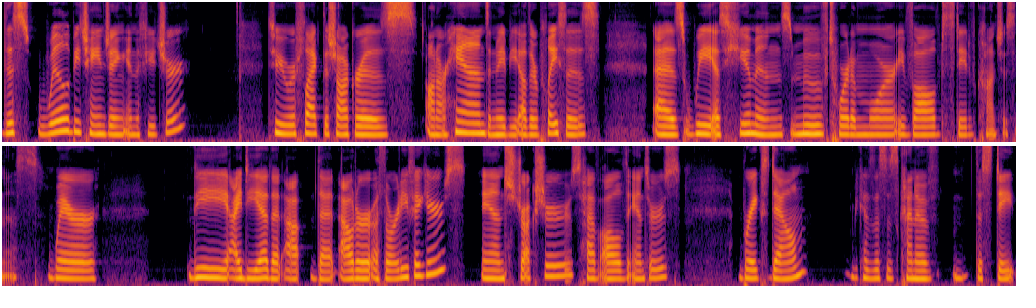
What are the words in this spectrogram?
this will be changing in the future to reflect the chakras on our hands and maybe other places as we as humans move toward a more evolved state of consciousness where the idea that out, that outer authority figures and structures have all of the answers breaks down because this is kind of the state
